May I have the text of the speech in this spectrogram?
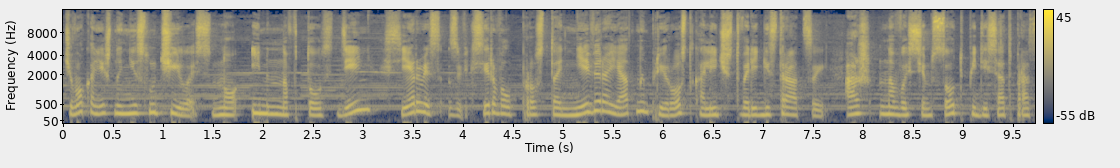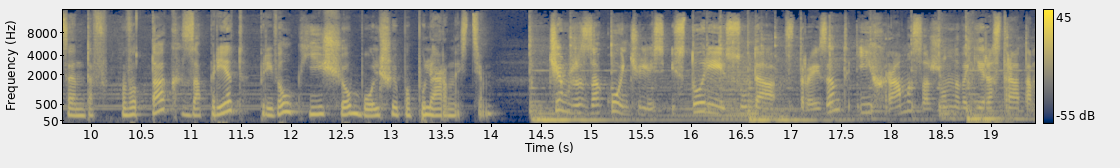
чего, конечно, не случилось, но именно в тот день сервис зафиксировал просто невероятный прирост количества регистраций, аж на 850%. Вот так запрет привел к еще большей популярности. Чем же закончились истории суда Стрейзанд и храма, сожженного Геростратом?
